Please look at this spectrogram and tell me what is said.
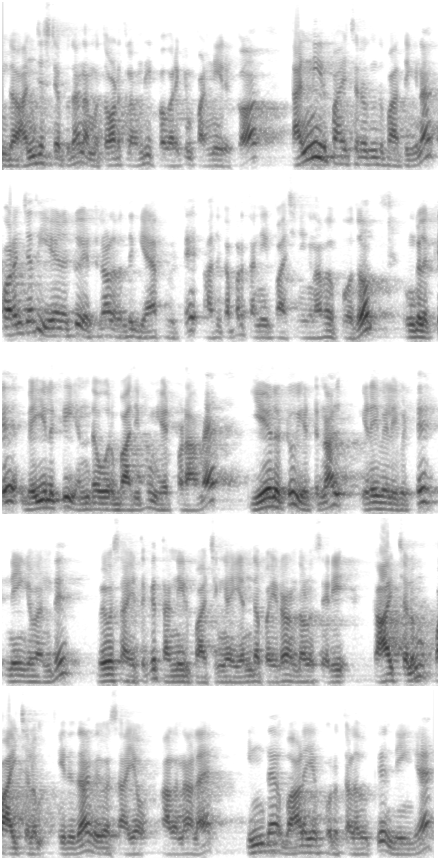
இந்த அஞ்சு ஸ்டெப் தான் நம்ம தோட்டத்தில் வந்து இப்போ வரைக்கும் பண்ணியிருக்கோம். தண்ணீர் பாய்ச்சறது வந்து பார்த்தீங்கன்னா குறைஞ்சது ஏழு டு எட்டு நாள் வந்து கேப் விட்டு அதுக்கப்புறம் தண்ணீர் பாய்ச்சினீங்கனாவே போதும். உங்களுக்கு வெயிலுக்கு எந்த ஒரு பாதிப்பும் ஏற்படாமல் ஏழு டு எட்டு நாள் இடைவெளி விட்டு நீங்கள் வந்து விவசாயத்துக்கு தண்ணீர் பாய்ச்சுங்க. எந்த பயிராக இருந்தாலும் சரி காய்ச்சலும் பாய்ச்சலும் இதுதான் விவசாயம். அதனால இந்த வாழையை பொறுத்தளவுக்கு நீங்கள்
